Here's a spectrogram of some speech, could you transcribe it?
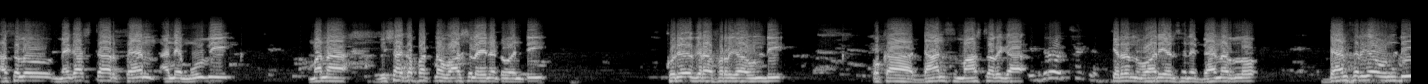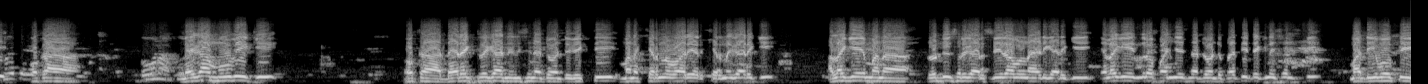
అసలు మెగాస్టార్ ఫ్యాన్ అనే మూవీ మన విశాఖపట్నం వాసులైనటువంటి కొరియోగ్రాఫర్గా ఉండి ఒక డాన్స్ మాస్టర్గా కిరణ్ వారియర్స్ అనే బ్యానర్లో డాన్సర్గా ఉండి ఒక మెగా మూవీకి ఒక డైరెక్టర్గా నిలిచినటువంటి వ్యక్తి మన కిరణ్ వారియర్ కిరణ్ గారికి అలాగే మన ప్రొడ్యూసర్ గారు శ్రీరాములు నాయుడు గారికి అలాగే ఇందులో పనిచేసినటువంటి ప్రతి టెక్నీషియన్స్కి మా డిఓపి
